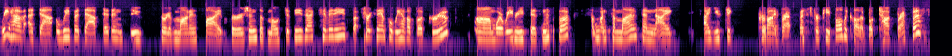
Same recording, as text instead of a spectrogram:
we have adapt we've adapted and do sort of modified versions of most of these activities. But for example, we have a book group um, where we read business books once a month, and I I used to provide breakfast for people. We call it a book talk breakfast.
